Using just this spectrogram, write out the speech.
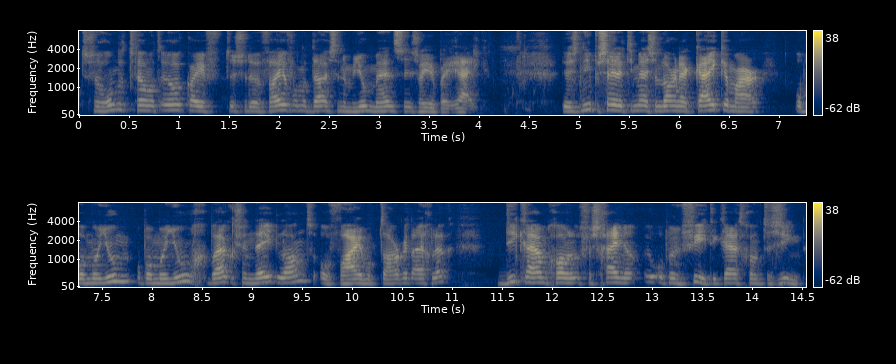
tussen 100 en 200 euro kan je tussen de 500.000 en een miljoen mensen al je bereik. Dus niet per se dat die mensen lang naar kijken, maar op een miljoen, op een miljoen gebruikers in Nederland, of waar je hem op target eigenlijk, die krijgen hem gewoon verschijnen op hun feed. Die krijgen het gewoon te zien.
